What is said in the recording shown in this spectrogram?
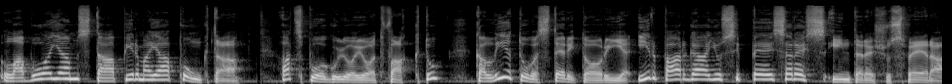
labojams tā pirmajā punktā, atspoguļojot faktu, ka Lietuvas teritorija ir pārgājusi PSRS interešu sfērā,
